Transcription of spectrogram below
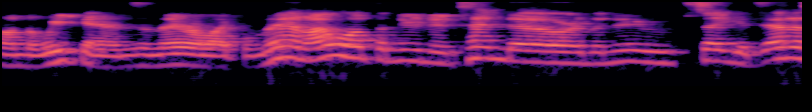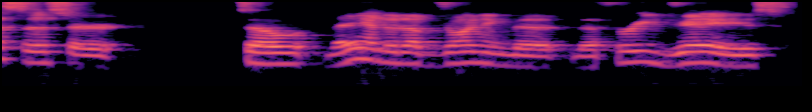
on the weekends and they were like, Well man, I want the new Nintendo or the new Sega Genesis or so they ended up joining the the three J's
